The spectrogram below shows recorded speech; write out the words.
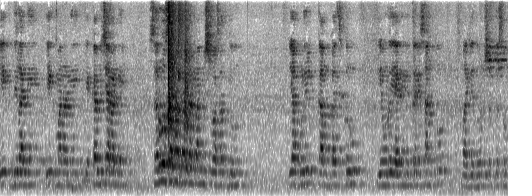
एक दिलाने एक मनाने एका विचाराने सर्व सभासदांना विश्वासात घेऊन यापुढील कामकाज करू. एवढं या निमित्ताने सांगतो. माझे दोन शब्द संपू.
